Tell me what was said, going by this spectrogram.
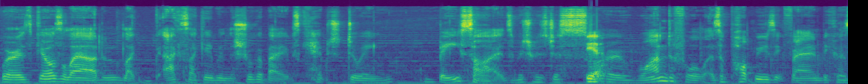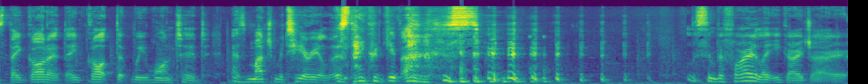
Whereas Girls Aloud and like acts like even the Sugababes kept doing B sides, which was just so Yeah. wonderful as a pop music fan because they got it. They got that we wanted as much material as they could give us. Listen, before I let you go, Joe,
